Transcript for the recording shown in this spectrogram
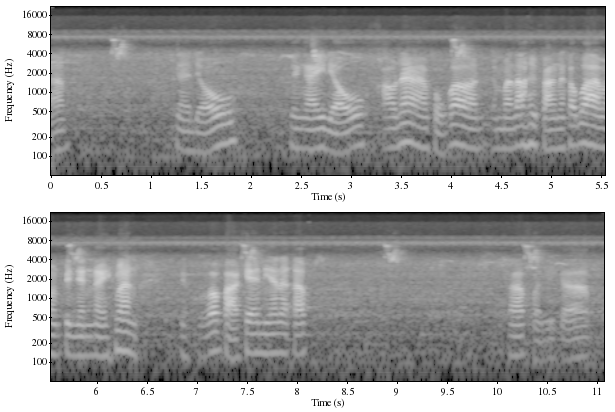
ครับเนี่ยเดี๋ยว ยังไงเดี๋ยวคราวหน้าผมก็มาเล่าให้ฟังนะครับ ว่ามันเป็นยังไงบ้างเดี๋ยวผมก็ฝากแค่นี้นะครับ ครับสวัสดีครับ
